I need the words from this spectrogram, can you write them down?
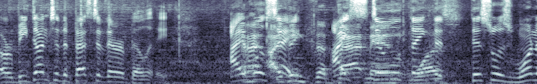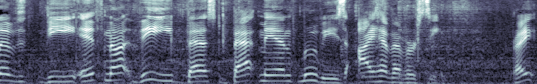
or be done to the best of their ability. I I- will I say, think the I still think was- that this was one of the, if not the best Batman movies I have ever seen, right?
